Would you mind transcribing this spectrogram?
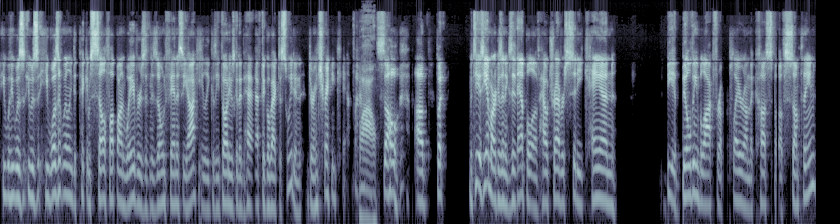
he, he was he was he wasn't willing to pick himself up on waivers in his own fantasy hockey league because he thought he was going to have to go back to Sweden during training camp. Wow. so, uh, but Mattias Janmark is an example of how Traverse City can be a building block for a player on the cusp of something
